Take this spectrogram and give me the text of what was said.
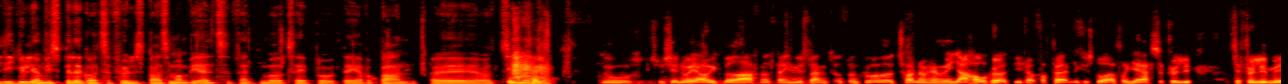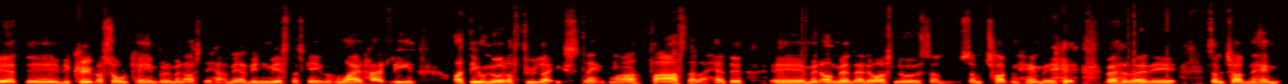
ligegyldigt om vi spillede godt, så føles bare som om vi altid fandt en måde at tabe på, da jeg var barn øh, og teenager. nu synes jeg, nu har jeg jo ikke været Arsenal-fan lige så lang tid, som du har været Tottenham, men jeg har jo hørt de her forfærdelige historier fra jer, selvfølgelig, selvfølgelig med, at øh, vi køber Saul Campbell, men også det her med at vinde mesterskabet på White Hart Lane, og det er jo noget, der fylder ekstremt meget for Arsenal at have det. Øh, men omvendt er det også noget, som, som Tottenham, øh, hvad hedder det, som Tottenham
